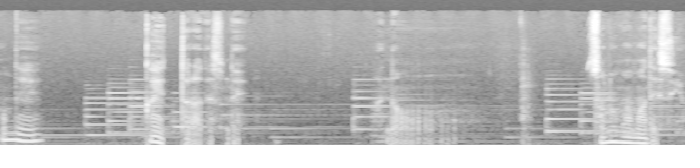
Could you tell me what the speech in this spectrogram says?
ほんで帰ったらですねあのー、そのままですよ。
